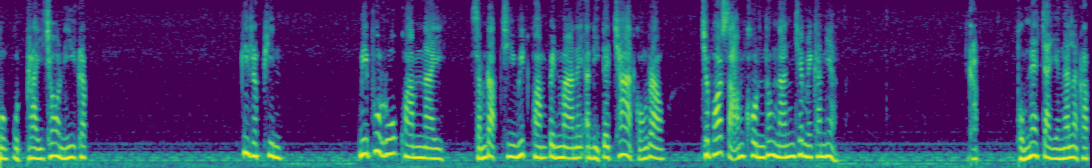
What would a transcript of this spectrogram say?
มงกุฎไพรช่อนี้ครับนิรพิน มีผู้รู้ความในสำหรับชีวิตความเป็นมาในอดีตชาติของเรา เฉพาะสามคนเท่านั้นใช่ไหมคะเนี่ย ครับ ผมแน่ใจอย่างนั้นแหละครับ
